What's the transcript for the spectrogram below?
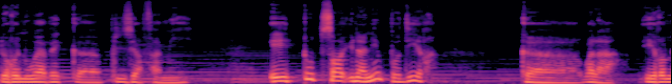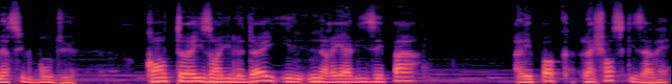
de renouer avec euh, plusieurs familles. Et toutes sont unanimes pour dire que, voilà, ils remercient le bon Dieu. Quand euh, ils ont eu le deuil, ils ne réalisaient pas à l'époque la chance qu'ils avaient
